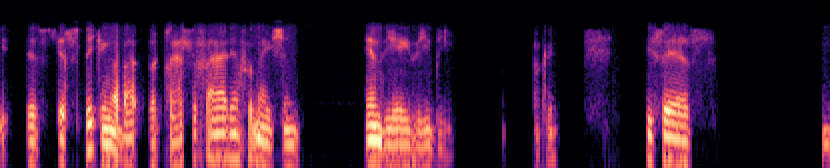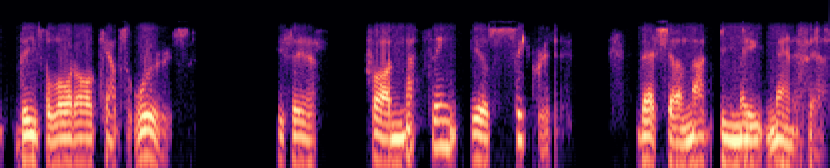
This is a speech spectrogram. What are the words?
is, is speaking about the classified information in the AVB. Okay, he says these the Lord all caps words. He says, For nothing is secret that shall not be made manifest.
